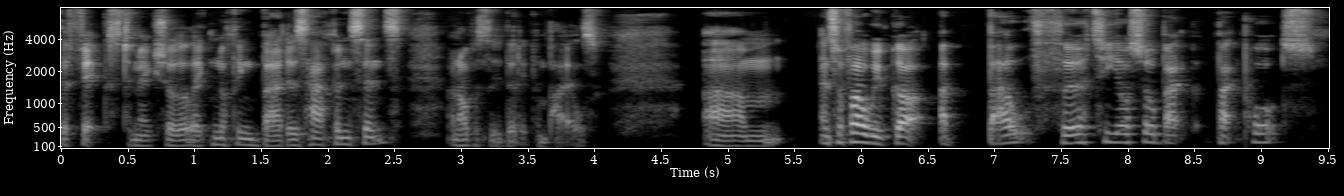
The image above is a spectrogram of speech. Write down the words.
the fix to make sure that like nothing bad has happened since, and obviously that it compiles. Um, and so far, we've got about thirty or so back back ports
